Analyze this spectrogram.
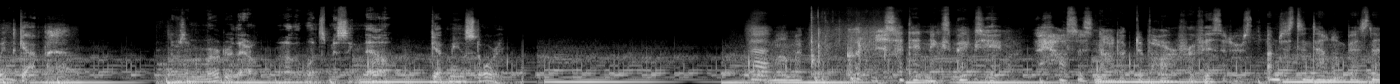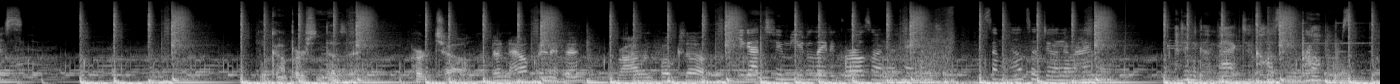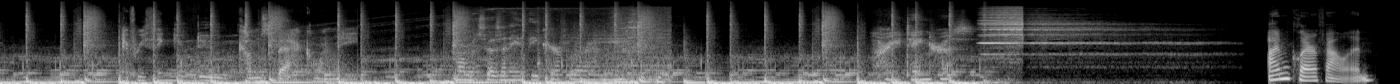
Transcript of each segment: Wind Gap. There was a murder there. Another one's missing now. Get me a story. Uh, Mama, goodness, I didn't expect you. The house is not up to par for visitors. I'm just in town on business. What kind of person does that? Hurt a child. Doesn't help anything. Riling folks up. You got two mutilated girls on your hands. Someone else is doing the riling. I didn't come back to cause any problems. Everything you do comes back on me. Mama says I need to be careful around you. Are you dangerous? I'm Claire Fallon.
